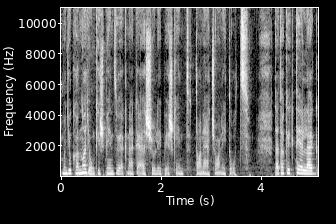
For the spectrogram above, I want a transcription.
mondjuk a nagyon kis pénzűeknek első lépésként tanácsolni tudsz. Tehát akik tényleg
